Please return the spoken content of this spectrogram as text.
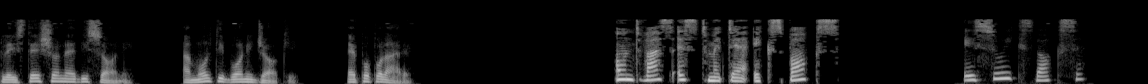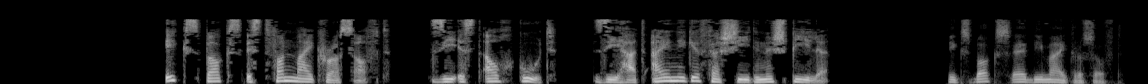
PlayStation è di Sony. Ha molti buoni giochi. È popolare. Und was ist mit der Xbox? E su Xbox? Xbox ist von Microsoft. Sie ist auch gut. Sie hat einige verschiedene Spiele. Xbox è di Microsoft.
